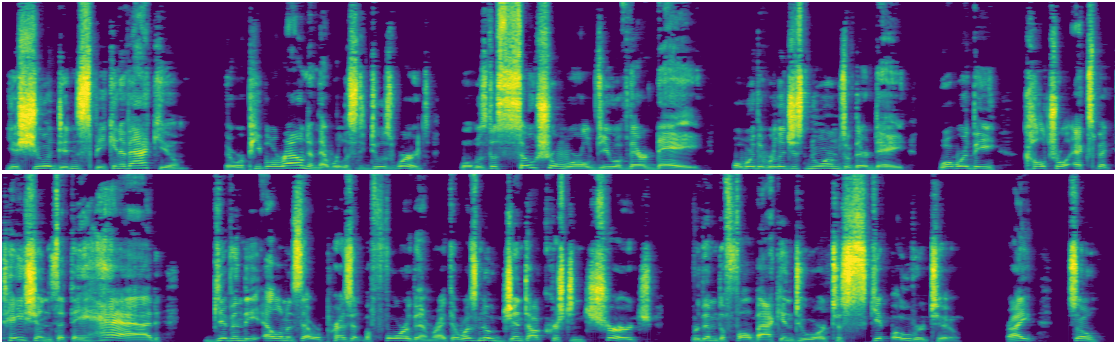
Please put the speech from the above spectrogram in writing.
Yeshua didn't speak in a vacuum. There were people around him that were listening to his words. What was the social worldview of their day? What were the religious norms of their day? What were the cultural expectations that they had given the elements that were present before them, right? There was no Gentile Christian church for them to fall back into or to skip over to, right? So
